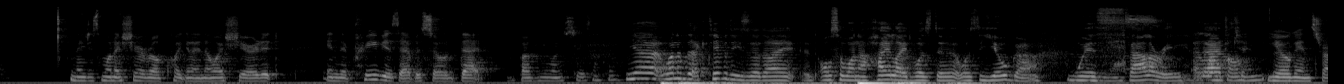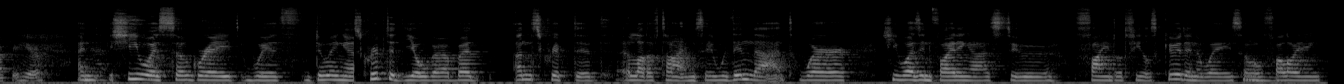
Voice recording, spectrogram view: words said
And I just want to share real quick, and I know I shared it in the previous episode that You want to say something? Yeah, one of the activities that I also want to highlight was the was the yoga mm, with yes. Valerie, a that came, yoga instructor here, and yes. she was so great with doing a scripted yoga, but unscripted a lot of times. Within that, where she was inviting us to find what feels good in a way, so mm. following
